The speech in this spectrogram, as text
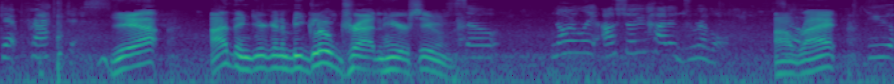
get practice. Yeah. I think you're gonna be globetrotting here soon. So I'll show you how to dribble. All So, right. The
